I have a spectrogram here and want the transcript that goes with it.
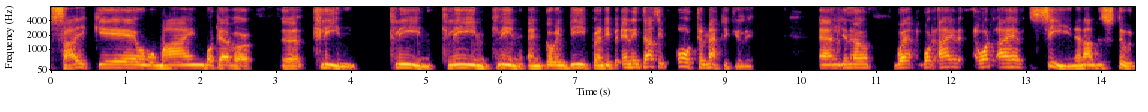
psyche or mind, whatever, uh, cleaning, clean, clean, clean, and going deeper and deeper. And it does it automatically. And, you know, when, what, I, what I have seen and understood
